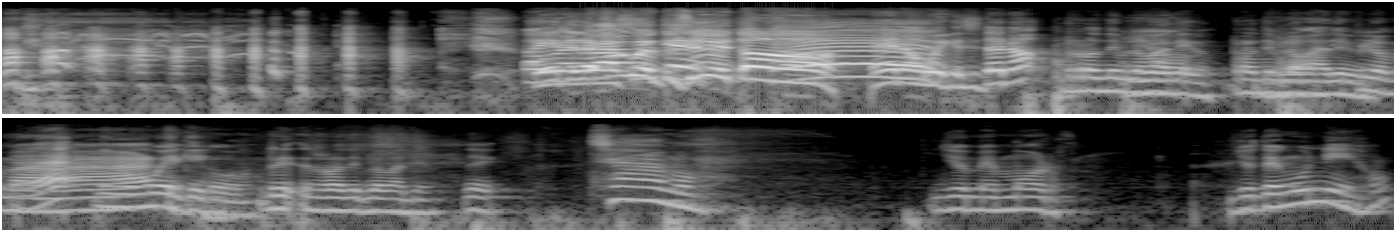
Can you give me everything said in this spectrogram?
Ah. el tenemos vaso que- huequecito. ¡Eh! No, huequecito no. Ron diplomático. Yo, Ron ron diplomático. diplomático. Eh, hueque. Ron diplomático. Sí. Chamo. Yo, mi amor, yo tengo un hijo,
